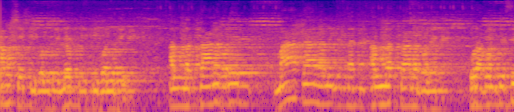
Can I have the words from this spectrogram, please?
মানুষে কি বলবে, লোকে কি বলবে? আল্লাহ তারা বলেন, মা কান আলিমান আল্লাহ তারা বলেন, ওরা বলতেছে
